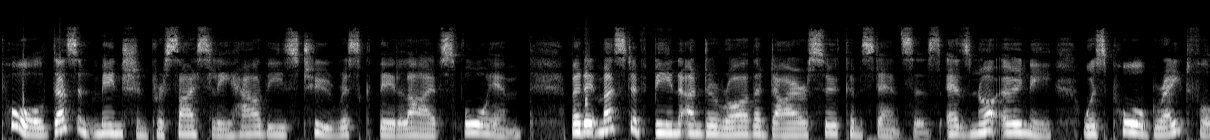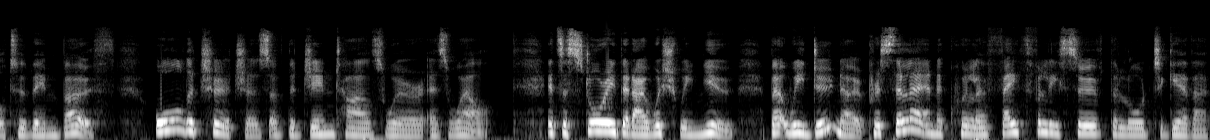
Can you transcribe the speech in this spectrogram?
Paul doesn't mention precisely how these two risked their lives for him, but it must have been under rather dire circumstances, as not only was Paul grateful to them both, all the churches of the Gentiles were as well. It's a story that I wish we knew, but we do know Priscilla and Aquila faithfully served the Lord together,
